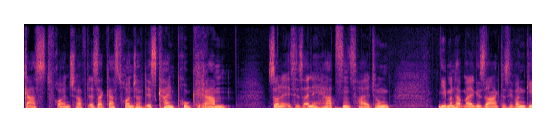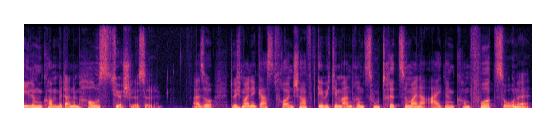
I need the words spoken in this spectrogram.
Gastfreundschaft. Er sagt, Gastfreundschaft ist kein Programm, sondern es ist eine Herzenshaltung. Jemand hat mal gesagt, das Evangelium kommt mit einem Haustürschlüssel. Also durch meine Gastfreundschaft gebe ich dem anderen Zutritt zu meiner eigenen Komfortzone.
